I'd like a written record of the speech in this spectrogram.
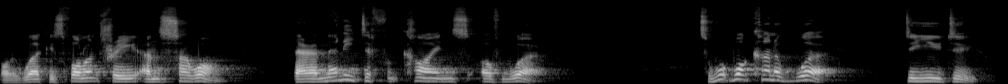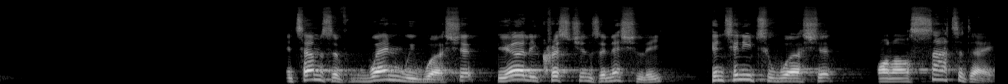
A lot of work is voluntary, and so on. There are many different kinds of work. So, what, what kind of work do you do? In terms of when we worship, the early Christians initially continued to worship on our Saturday,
